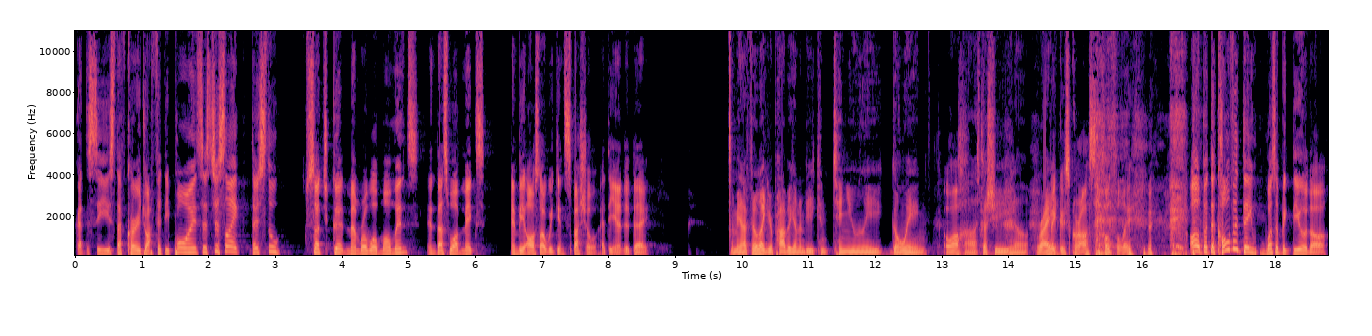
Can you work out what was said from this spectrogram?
got to see Steph Curry drop 50 points. It's just like, there's still such good, memorable moments. And that's what makes NBA All Star Weekend special at the end of the day. I mean, I feel like you're probably going to be continually going, Oh, uh, especially you know, right? fingers crossed, hopefully. oh, but the COVID thing was a big deal though.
